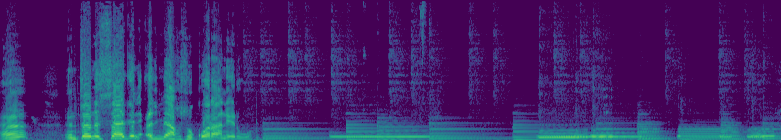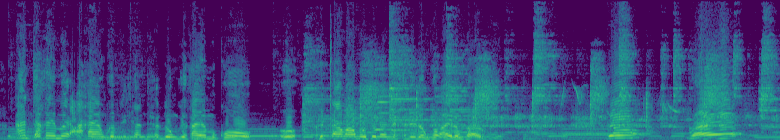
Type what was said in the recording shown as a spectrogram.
ها أنت نساقن عدمي أخذ قرآن يروى أنت خيمر مرع كم كبدي كان تحدون كي خيام كو كتامامتنا نحدون كم أيلم كأربية وا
